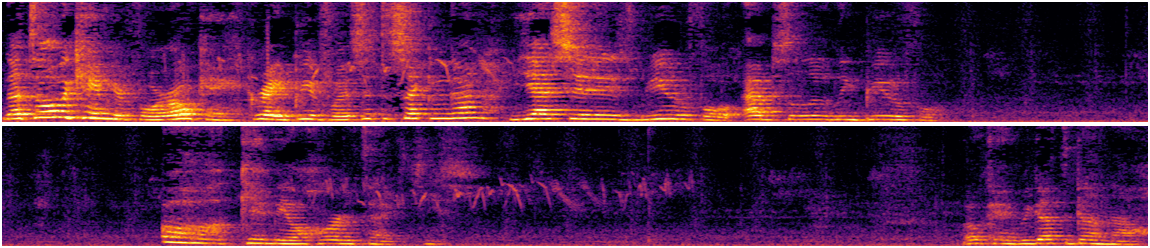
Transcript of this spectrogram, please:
That's all we came here for. Okay, great, beautiful. Is it the second gun? Yes, it is. Beautiful. Absolutely beautiful. Oh, gave me a heart attack. Jeez. Okay, we got the gun now.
